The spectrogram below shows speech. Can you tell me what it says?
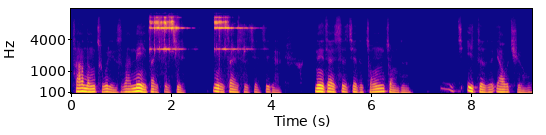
他能处理的是他内在世界，内在世界记得。内在世界的种种的意德的要求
